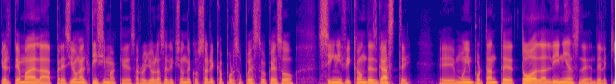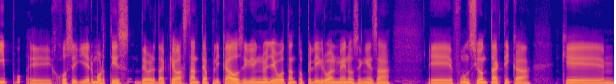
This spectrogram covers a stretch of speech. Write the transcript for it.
el tema de la presión altísima que desarrolló la selección de Costa Rica, por supuesto que eso significa un desgaste eh, muy importante de todas las líneas del equipo. Eh, José Guillermo Ortiz, de verdad que bastante aplicado, si bien no llegó tanto peligro, al menos en esa eh, función táctica que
